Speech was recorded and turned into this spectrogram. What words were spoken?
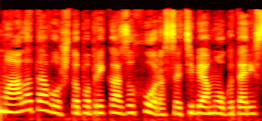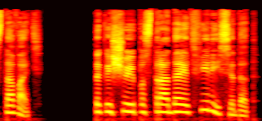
Мало того, что по приказу Хороса тебя могут арестовать, так еще и пострадает Фелисидат.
